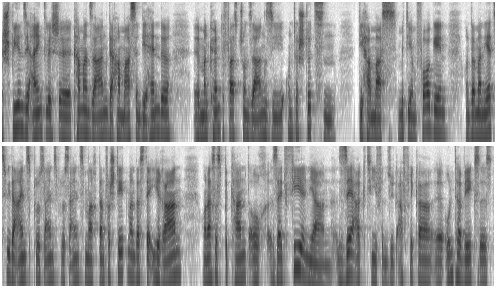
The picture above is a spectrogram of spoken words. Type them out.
spielen sie eigentlich, kann man sagen, der Hamas in die Hände. man könnte fast schon sagen, sie unterstützen die Hamas mit ihrem Vorgehen. Und wenn man jetzt wieder 1 plus 1 plus 1 macht, dann versteht man, dass der Iran, und das ist bekannt, auch seit vielen Jahren sehr aktiv in Südafrika äh, unterwegs ist.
